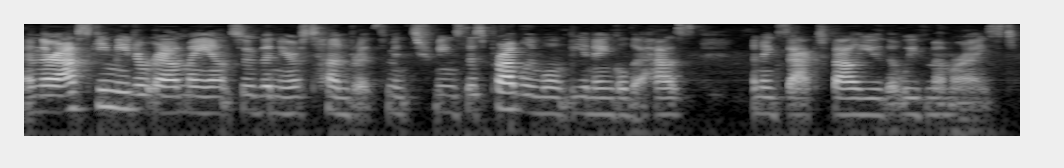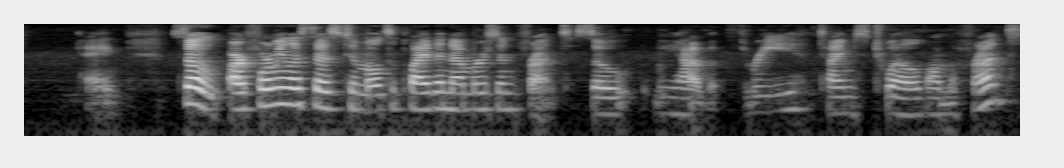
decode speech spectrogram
And they're asking me to round my answer the nearest hundredth, which means this probably won't be an angle that has an exact value that we've memorized. Okay, so our formula says to multiply the numbers in front. So we have 3 times 12 on the front.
